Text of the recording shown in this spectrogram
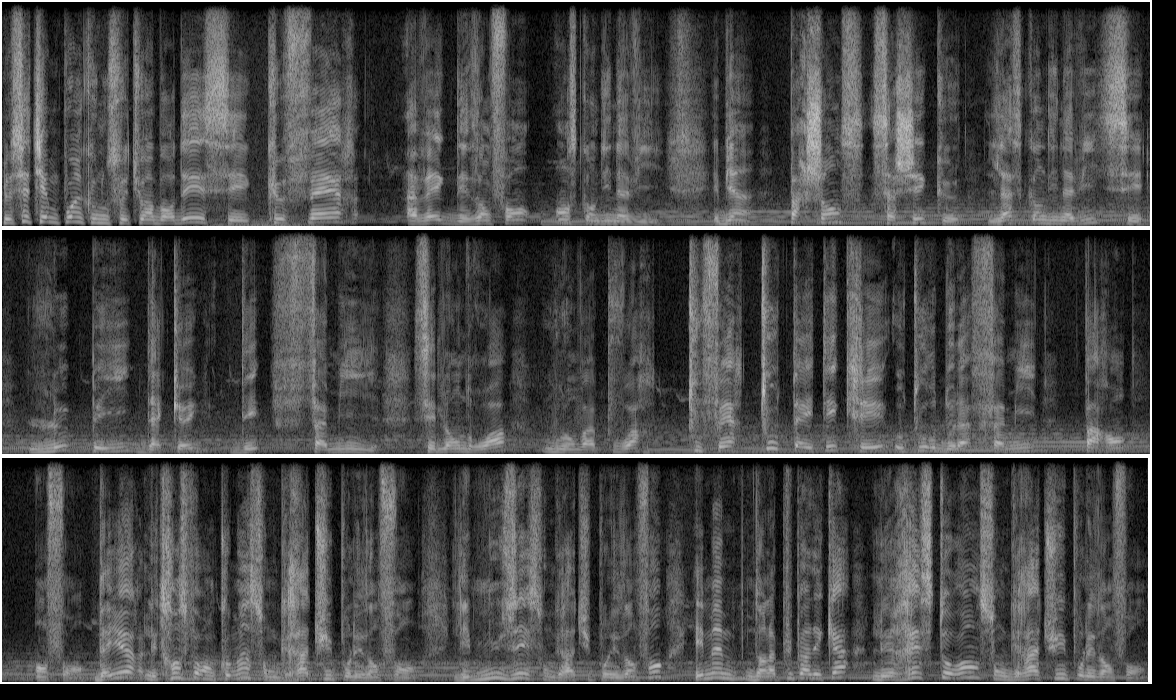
Le septième point que nous souhaitions aborder, c'est que faire avec des enfants en Scandinavie? Eh bien, par chance, sachez que la Scandinavie, c'est le pays d'accueil des familles. C'est l'endroit où on va pouvoir tout faire. Tout a été créé autour de la famille, parents, enfants. D'ailleurs, les transports en commun sont gratuits pour les enfants, les musées sont gratuits pour les enfants et même dans la plupart des cas, les restaurants sont gratuits pour les enfants.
